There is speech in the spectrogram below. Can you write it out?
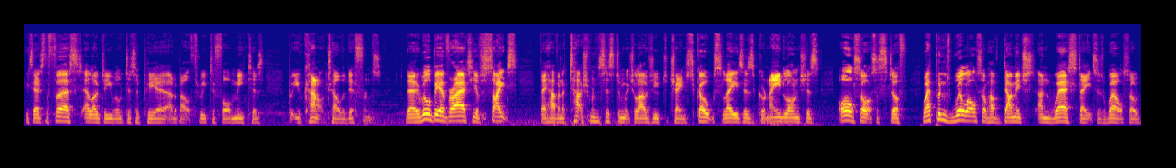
He says the first LOD will disappear at about 3 to 4 meters, but you cannot tell the difference. There will be a variety of sights. They have an attachment system which allows you to change scopes, lasers, grenade launchers, all sorts of stuff. Weapons will also have damage and wear states as well, so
